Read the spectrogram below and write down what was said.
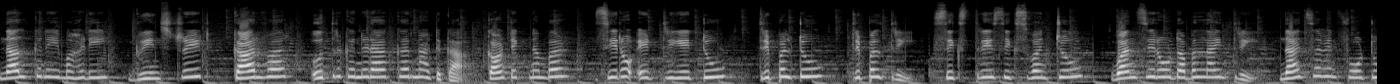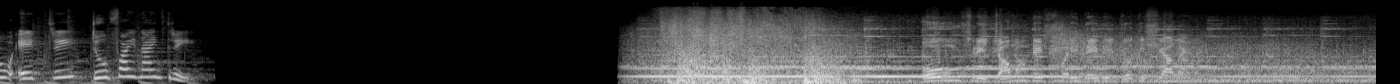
ನಾಲ್ಕನೇ ಮಹಡಿ green street Karwar Uttara Kannada Karnataka contact number zero eight three eight two triple two triple three six three six one two one zero double nine three nine seven four two eight three two five nine three Om Shri Chamundeshwari Devi ಜ್ಯೋತಿಷ್ಯಾಲಯ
